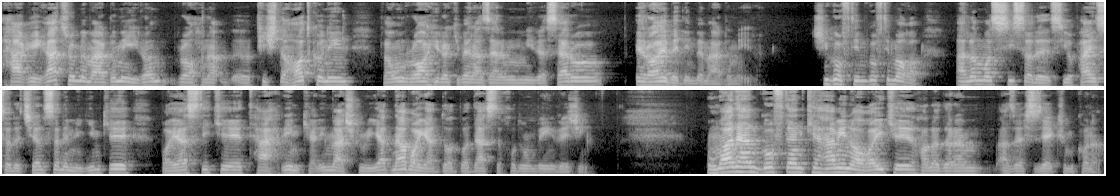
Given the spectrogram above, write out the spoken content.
حقیقت رو به مردم ایران راه پیشنهاد کنیم و اون راهی را که به نظرمون می‌رسه رو ارائه بدیم به مردم ایران. چی گفتیم؟ گفتیم آقا الان ما سی ساله سی و پنج ساله چل ساله میگیم که بایستی که تحریم کرد این مشروعیت نباید داد با دست خودمون به این رژیم. اومدن گفتن که همین آقایی که حالا دارم ازش ذکر می‌کنم.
